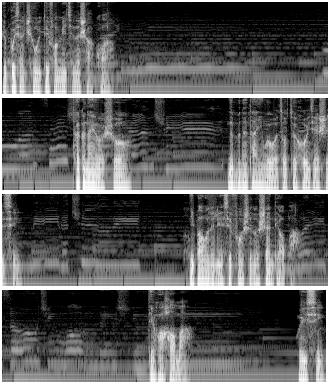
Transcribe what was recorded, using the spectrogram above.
也不想成为对方面前的傻瓜。她跟男友说：“能不能答应为我做最后一件事情？你把我的联系方式都删掉吧，电话号码、微信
